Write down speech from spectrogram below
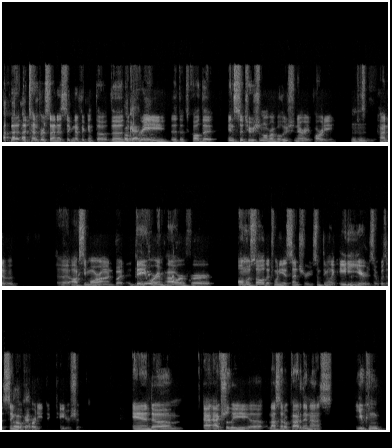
the, the 10% is significant, though. The, the okay. PRI, uh, that's called the Institutional Revolutionary Party, mm-hmm. is kind of a uh, oxymoron, but they were in power for almost all the 20th century, something like 80 mm-hmm. years. It was a single okay. party dictatorship. And um, a- actually, uh, Lázaro Cárdenas, you can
